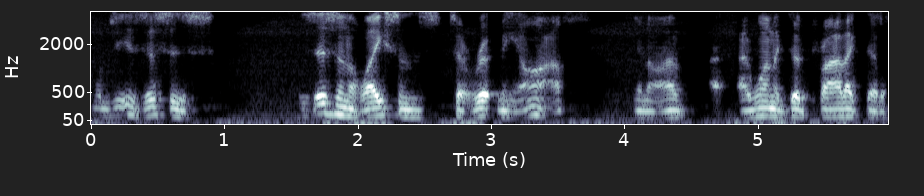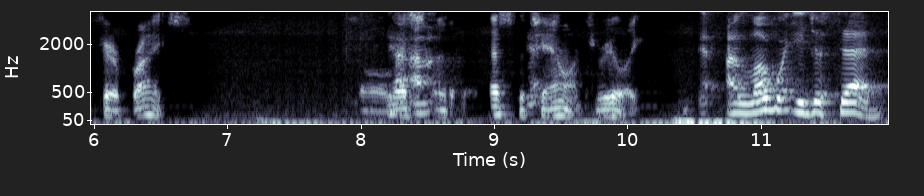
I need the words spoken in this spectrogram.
well, geez, this is this isn't a license to rip me off. You know, I I want a good product at a fair price. So yeah, that's the, that's the challenge, really. I love what you just said.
